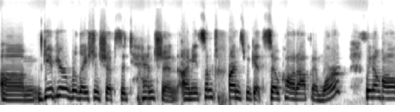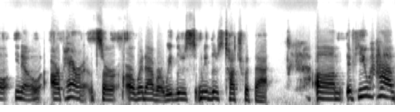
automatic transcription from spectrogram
Um, give your relationships attention. I mean, sometimes we get so caught up in work, we don't call, you know, our parents or, or whatever. We lose we lose touch with that. Um, if you have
